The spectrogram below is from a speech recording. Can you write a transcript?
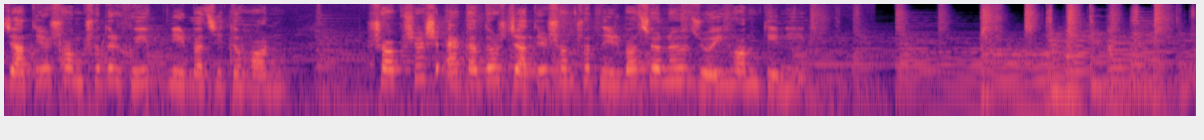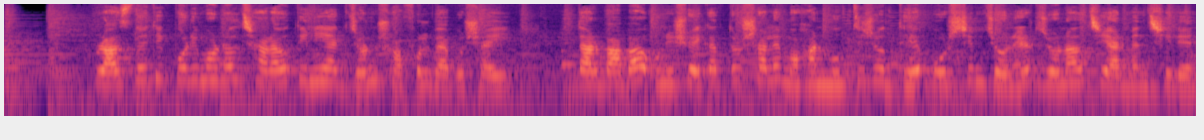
জাতীয় সংসদের হুইপ নির্বাচিত হন। সবশেষ একাদশ জাতীয় সংসদ নির্বাচনেও জয়ী হন তিনি। রাজনৈতিক পরিমণ্ডল ছাড়াও তিনি একজন সফল ব্যবসায়ী। তার বাবা উনিশশো একাত্তর সালে মহান মুক্তিযুদ্ধে পশ্চিম জোনের জোনাল চেয়ারম্যান ছিলেন।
